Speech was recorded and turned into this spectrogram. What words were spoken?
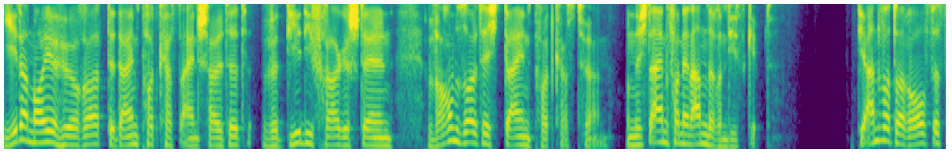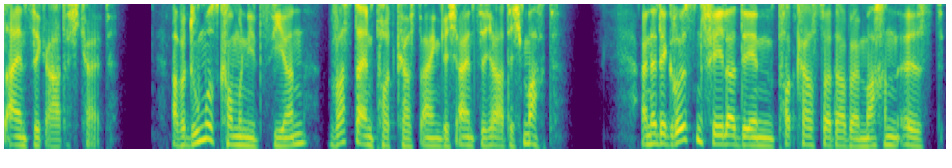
Jeder neue Hörer, der deinen Podcast einschaltet, wird dir die Frage stellen, warum sollte ich deinen Podcast hören und nicht einen von den anderen, die es gibt? Die Antwort darauf ist Einzigartigkeit. Aber du musst kommunizieren, was dein Podcast eigentlich einzigartig macht. Einer der größten Fehler, den Podcaster dabei machen, ist,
